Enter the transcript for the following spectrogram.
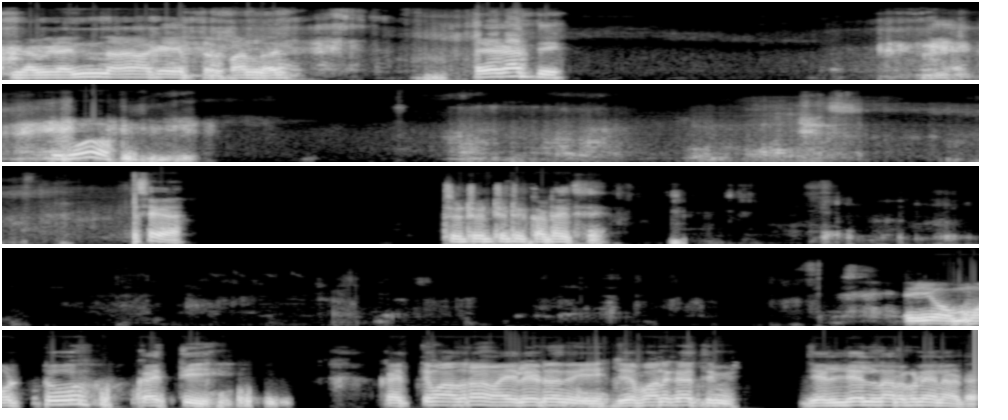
ఇక వీడన్నీ నాకే చెప్తారు పనులు ఏ కత్తి ఓ చేసేగా చుట్టూ చుట్టూ కట్ అయితే అయ్యో మొట్టు కత్తి కత్తి మాత్రం హైలైట్ ఉంది. జపాన్ కత్తి. జల్ జల్ నరకునేనట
